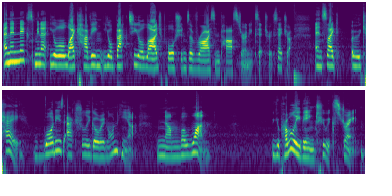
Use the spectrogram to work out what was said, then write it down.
And then next minute you're like having you're back to your large portions of rice and pasta and etc. etc. And it's like, okay, what is actually going on here? Number 1, you're probably being too extreme.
